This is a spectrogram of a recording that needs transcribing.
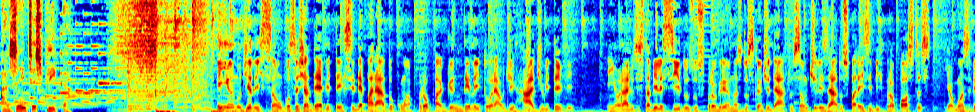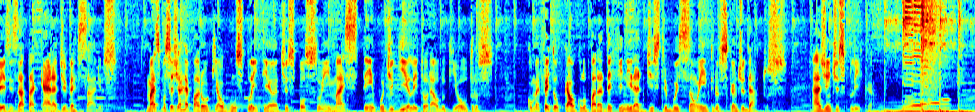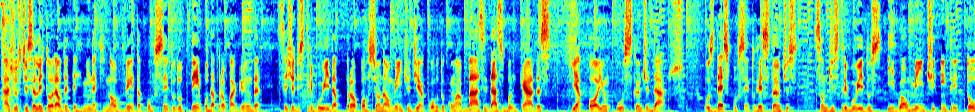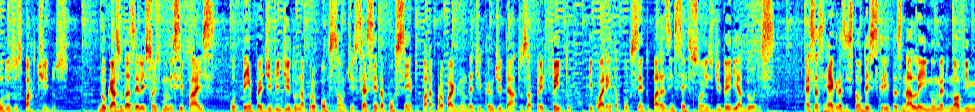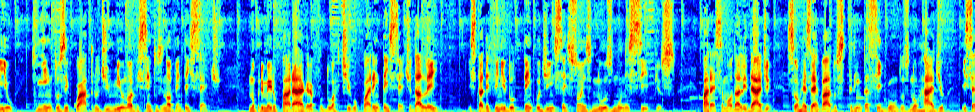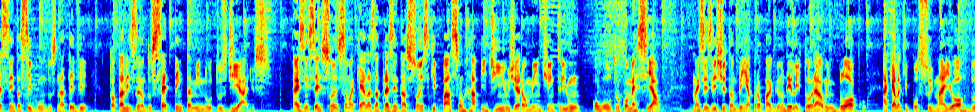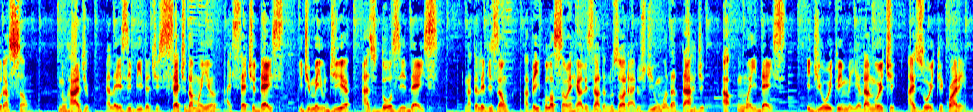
A gente explica. Em ano de eleição, você já deve ter se deparado com a propaganda eleitoral de rádio e TV. Em horários estabelecidos, os programas dos candidatos são utilizados para exibir propostas e algumas vezes atacar adversários. Mas você já reparou que alguns pleiteantes possuem mais tempo de guia eleitoral do que outros? Como é feito o cálculo para definir a distribuição entre os candidatos? A gente explica. A Justiça Eleitoral determina que 90% do tempo da propaganda seja distribuída proporcionalmente de acordo com a base das bancadas que apoiam os candidatos. Os 10% restantes são distribuídos igualmente entre todos os partidos. No caso das eleições municipais, o tempo é dividido na proporção de 60% para propaganda de candidatos a prefeito e 40% para as inserções de vereadores. Essas regras estão descritas na Lei nº 9504 de 1997. No primeiro parágrafo do artigo 47 da lei, está definido o tempo de inserções nos municípios. Para essa modalidade, são reservados 30 segundos no rádio e 60 segundos na TV, totalizando 70 minutos diários. As inserções são aquelas apresentações que passam rapidinho, geralmente entre um ou outro comercial, mas existe também a propaganda eleitoral em bloco, aquela que possui maior duração. No rádio, ela é exibida de 7 da manhã às 7h10 e de meio-dia às 12h10. Na televisão, a veiculação é realizada nos horários de 1 da tarde a 1h10 e de 8h30 da noite às 8h40.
